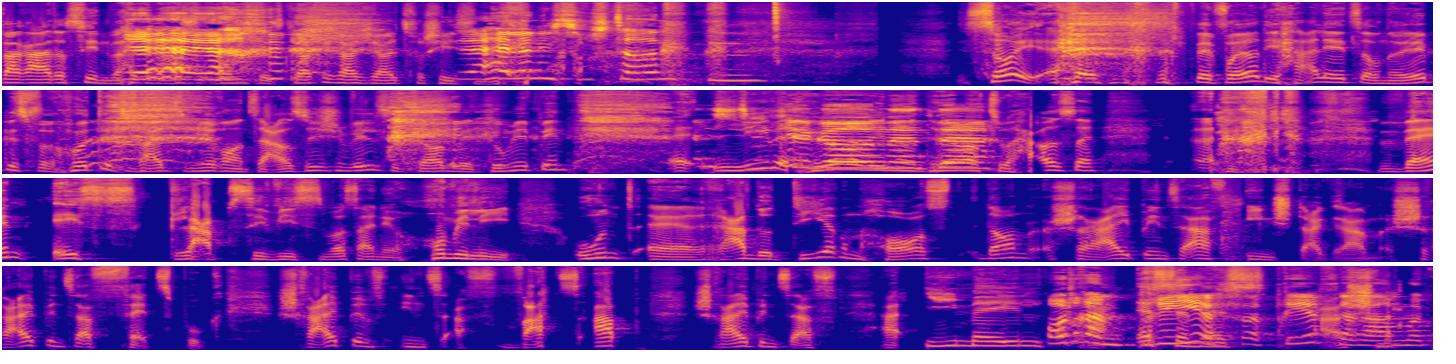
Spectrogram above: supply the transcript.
war auch der Sinn, weil Ja, ja, ja. das gesagt hast, hast du alles verschissen. Ja, Helen ist verstanden. So, äh, bevor die Halle jetzt auch noch etwas verrotet, falls mir uns auswischen will, sie sagen, wie dumm ich bin. Äh, liebe Hörerinnen und Hörer äh. zu Hause, äh, wenn es klappt, Sie wissen, was eine Homilie und äh, radotieren heißt, dann schreib uns auf Instagram, schreib uns auf Facebook, schreib uns auf WhatsApp, schreib uns auf eine E-Mail, Oder ein Brief. SMS, ein Brief ein wäre auch mal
